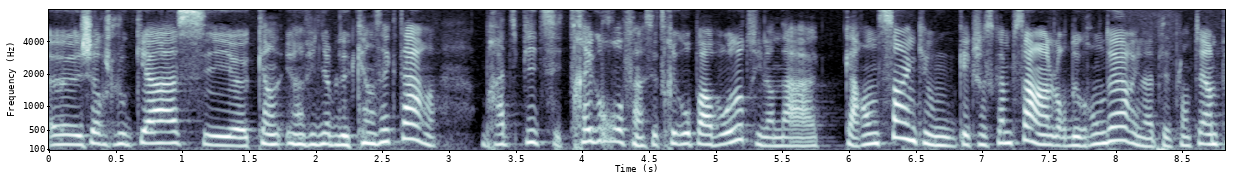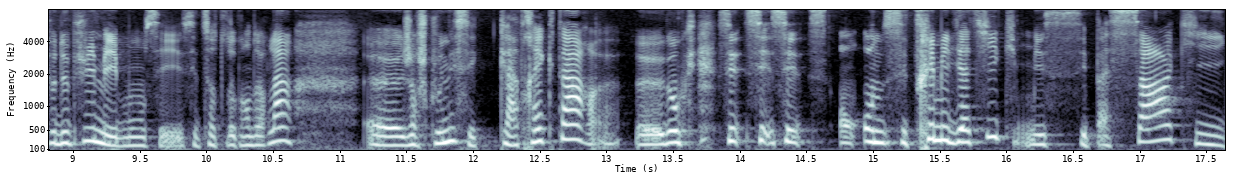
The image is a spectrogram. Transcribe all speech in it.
Georges Lucas, c'est un vignoble de 15 hectares. Brad Pitt, c'est très gros. Enfin, c'est très gros par rapport aux autres. Il en a 45 ou quelque chose comme ça, hein, de grandeur. Il en a peut-être planté un peu depuis, mais bon, c'est cette sorte de grandeur-là. Euh, Georges Clooney, c'est 4 hectares. Euh, donc, c'est très médiatique, mais c'est pas ça qui,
